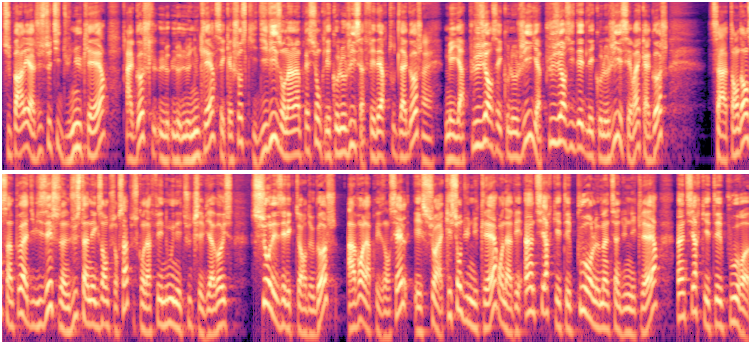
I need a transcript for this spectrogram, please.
Tu parlais à juste titre du nucléaire. À gauche, le, nucléaire, c'est quelque chose qui divise. On a l'impression que l'écologie, ça fédère toute la gauche, mais il y a plusieurs écologies, il y a plusieurs idées de l'écologie, et c'est vrai qu'à gauche, ça a tendance un peu à diviser. Je te donne juste un exemple sur ça, puisqu'on a fait, nous, une étude chez Via Voice sur les électeurs de gauche avant la présidentielle. Et sur la question du nucléaire, on avait un tiers qui était pour le maintien du nucléaire, un tiers qui était pour euh,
